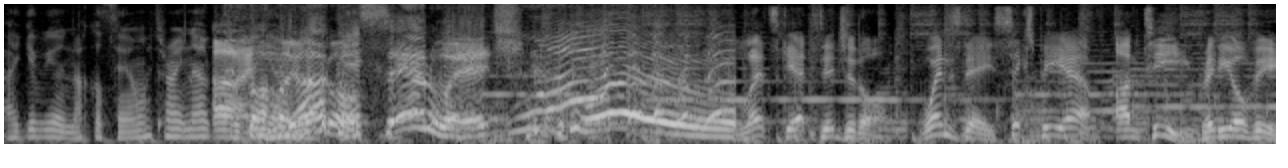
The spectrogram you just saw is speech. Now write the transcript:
I give you a knuckle sandwich right now? A Give you knuckle dick? sandwich? Whoa! Let's get digital. Wednesday, 6 p.m. on T Radio V.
